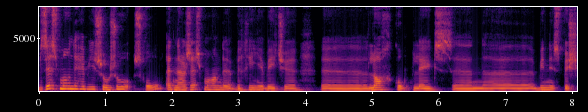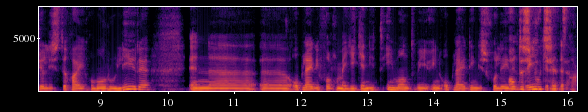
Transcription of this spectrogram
zes maanden heb je sowieso school. En na zes maanden begin je een beetje uh, lachcomplex. En uh, binnen specialisten ga je gewoon roleren. En uh, opleiding volgen. Maar je kan niet iemand wie in opleiding is volledig Op de rekenen. Dat kan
